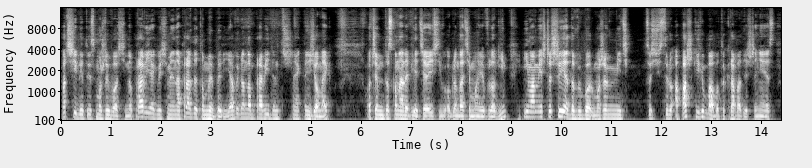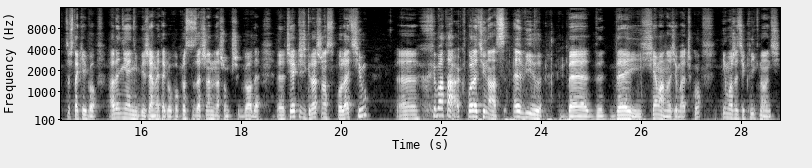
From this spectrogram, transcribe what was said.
Patrzcie, ile tu jest możliwości. No prawie jakbyśmy naprawdę to my byli. Ja wyglądam prawie identycznie jak ten ziomek. O czym doskonale wiecie, jeśli oglądacie moje vlogi. I mam jeszcze szyję do wyboru. Możemy mieć coś w stylu apaszki chyba, bo to krawat jeszcze nie jest. Coś takiego. Ale nie, nie bierzemy tego. Po prostu zaczynamy naszą przygodę. E, czy jakiś gracz nas polecił? E, chyba tak. Polecił nas Evil Bad Day. Siemano ziomeczku. I możecie kliknąć.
